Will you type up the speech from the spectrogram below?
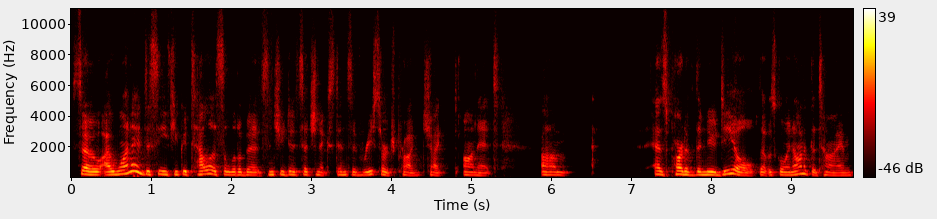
So I wanted to see if you could tell us a little bit, since you did such an extensive research project on it, um, as part of the New Deal that was going on at the time.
